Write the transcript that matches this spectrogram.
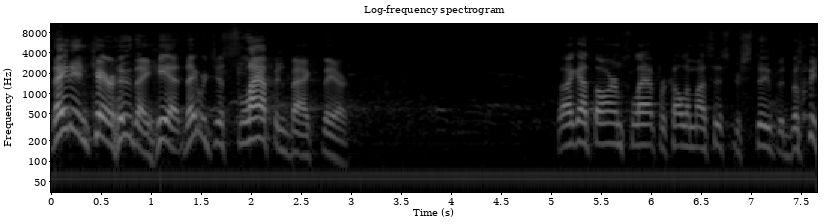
They didn't care who they hit, they were just slapping back there. So I got the arm slap for calling my sister stupid, but me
